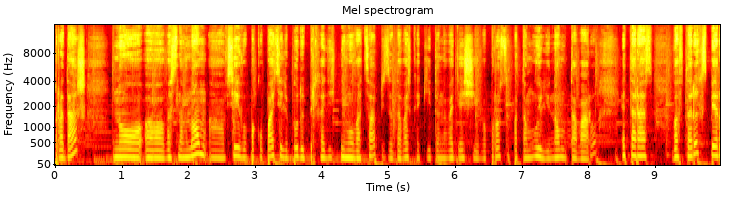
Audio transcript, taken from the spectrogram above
продаж, но э, в основном э, все его покупатели будут приходить к нему в WhatsApp и задавать какие-то наводящие вопросы по тому или иному товару. Это раз. Во-вторых, с 1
